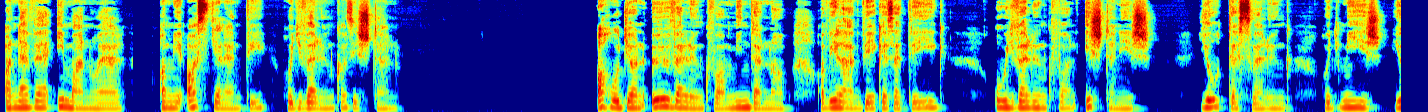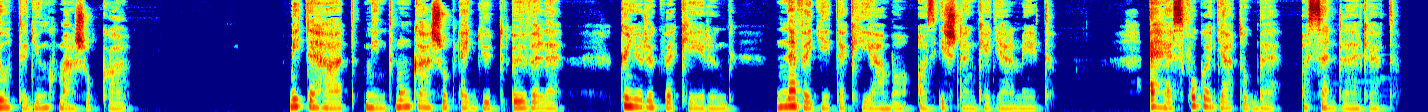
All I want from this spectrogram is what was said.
A neve Immanuel, ami azt jelenti, hogy velünk az Isten. Ahogyan ő velünk van minden nap a világ végezetéig, úgy velünk van Isten is. Jót tesz velünk, hogy mi is jót tegyünk másokkal. Mi tehát, mint munkások együtt ővele, könyörögve kérünk, ne vegyétek hiába az Isten kegyelmét. Ehhez fogadjátok be a szent lelket.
